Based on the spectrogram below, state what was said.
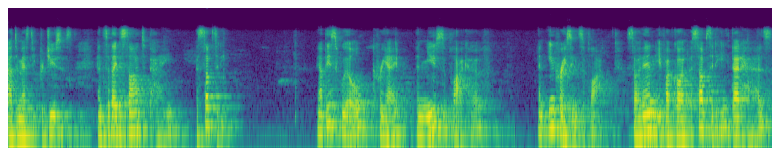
our domestic producers. And so they decide to pay a subsidy. Now this will create a new supply curve, an increase in supply. So then if I've got a subsidy that has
